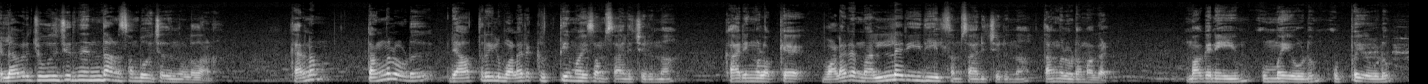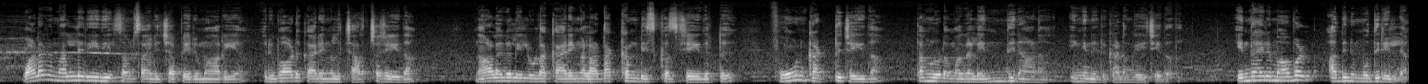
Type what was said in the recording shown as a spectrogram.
എല്ലാവരും ചോദിച്ചിരുന്നത് എന്താണ് സംഭവിച്ചത് എന്നുള്ളതാണ് കാരണം തങ്ങളോട് രാത്രിയിൽ വളരെ കൃത്യമായി സംസാരിച്ചിരുന്ന കാര്യങ്ങളൊക്കെ വളരെ നല്ല രീതിയിൽ സംസാരിച്ചിരുന്ന തങ്ങളുടെ മകൾ. മകനെയും ഉമ്മയോടും ഉപ്പയോടും വളരെ നല്ല രീതിയിൽ സംസാരിച്ച പെരുമാറിയ ഒരുപാട് കാര്യങ്ങൾ ചർച്ച ചെയ്ത നാളുകളിലുള്ള കാര്യങ്ങൾ അടക്കം ഡിസ്കസ് ചെയ്തിട്ട് ഫോൺ കട്ട് ചെയ്ത തങ്ങളുടെ മകൾ എന്തിനാണ് ഇങ്ങനെ ഒരു കടം കൈ ചെയ്തത്? എന്തായാലും അവൾ അതിന് മുതിരില്ല.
